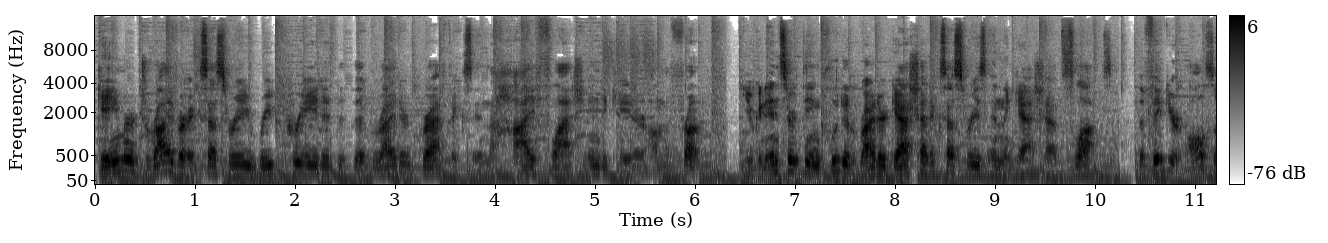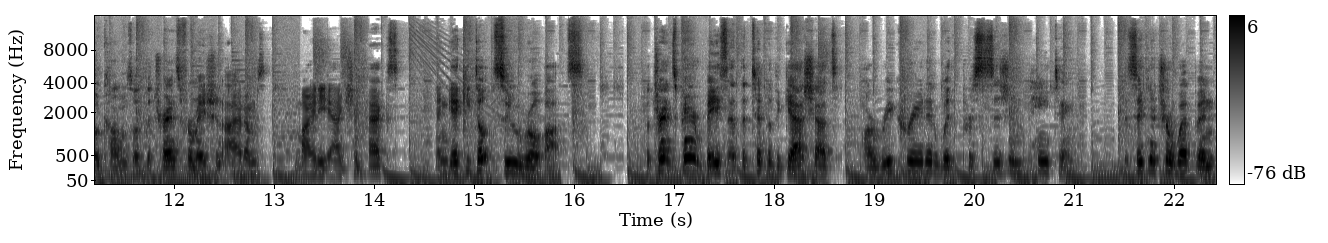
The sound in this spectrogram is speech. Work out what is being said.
gamer driver accessory recreated the rider graphics in the high flash indicator on the front. You can insert the included rider Gashat accessories in the Gashat slots. The figure also comes with the transformation items Mighty Action X and Gekitotsu robots. The transparent base at the tip of the Gashats are recreated with precision painting the signature weapon,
